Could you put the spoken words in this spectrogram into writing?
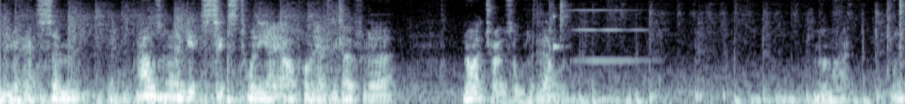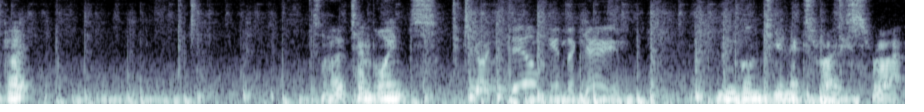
Yeah, seven. How was I going to get 628? I'll probably have to go for the nitros all of that one. Alright, okay. So, 10 points. You're still in the game. Move on to your next race. Right,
